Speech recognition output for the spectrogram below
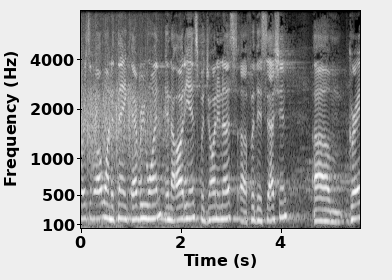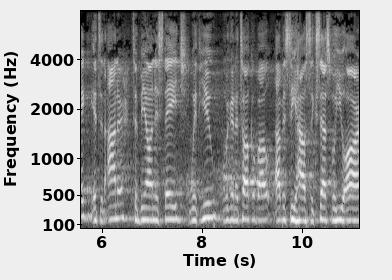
First of all, I want to thank everyone in the audience for joining us uh, for this session. Um, Greg, it's an honor to be on this stage with you. We're going to talk about obviously how successful you are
